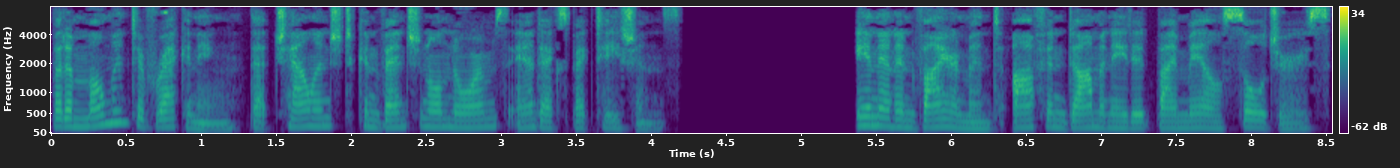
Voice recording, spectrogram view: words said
but a moment of reckoning that challenged conventional norms and expectations. In an environment often dominated by male soldiers,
